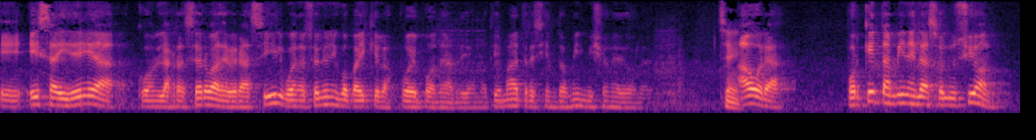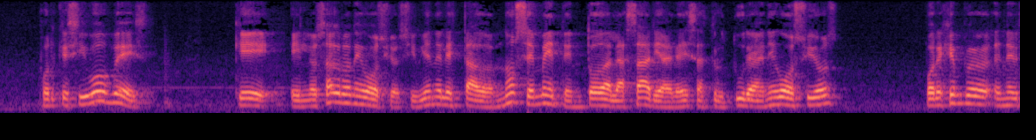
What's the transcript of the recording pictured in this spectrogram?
eh, esa idea con las reservas de Brasil, bueno, es el único país que las puede poner, digamos, tiene más de 300 mil millones de dólares. Sí. Ahora, ¿por qué también es la solución? Porque si vos ves que en los agronegocios, si bien el Estado no se mete en todas las áreas de esa estructura de negocios, por ejemplo, en el,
